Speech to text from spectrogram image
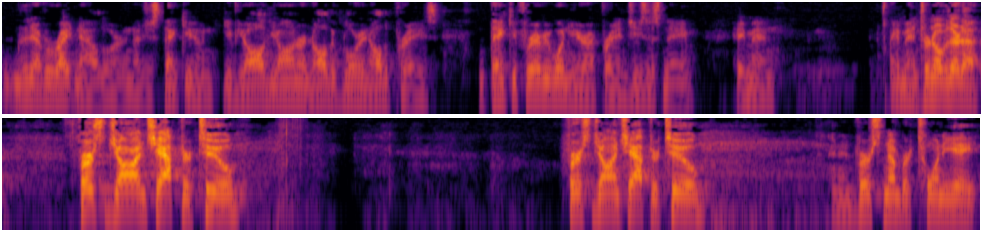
than ever right now, Lord, and I just thank you and give you all the honor and all the glory and all the praise. And thank you for everyone here, I pray in Jesus' name. Amen. Amen. Turn over there to First John chapter 2. First John chapter 2, and in verse number 28.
